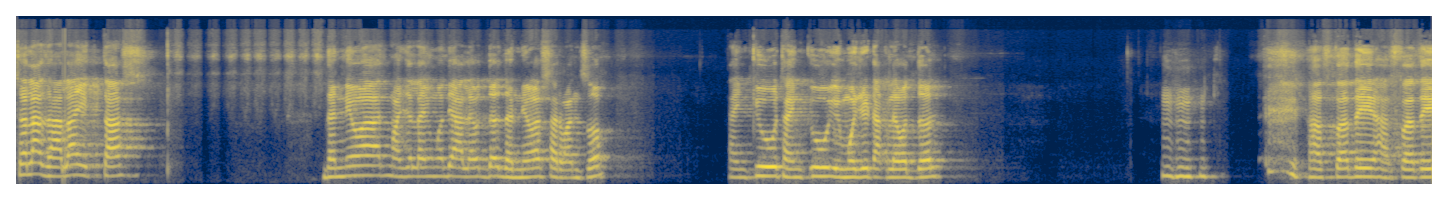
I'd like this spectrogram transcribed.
चला झाला एक तास. धन्यवाद माझ्या लाईव्हमध्ये आल्याबद्दल. धन्यवाद सर्वांचं. थँक्यू थँक्यू इमोजी टाकल्याबद्दल. हसतात ते हसतात ते.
